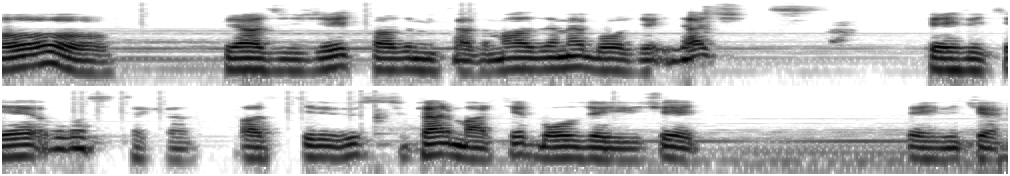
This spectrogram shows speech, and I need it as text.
Oo. Biraz yiyecek, fazla miktarda malzeme, bolca ilaç. Tehlike, olası tekrar. Askeri üs, süpermarket, bolca yiyecek. Tehlike.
